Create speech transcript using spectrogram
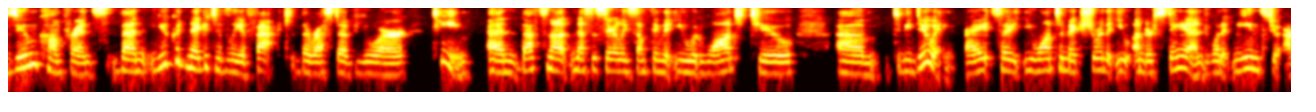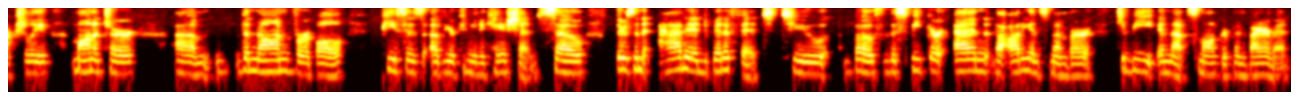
Zoom conference, then you could negatively affect the rest of your team. And that's not necessarily something that you would want to um, to be doing, right? So you want to make sure that you understand what it means to actually monitor um, the nonverbal pieces of your communication. So there's an added benefit to both the speaker and the audience member to be in that small group environment.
